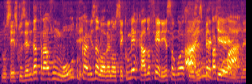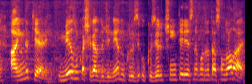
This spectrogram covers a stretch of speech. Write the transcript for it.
Não sei se o Cruzeiro ainda traz um outro camisa nova, a não ser que o mercado ofereça alguma coisa ainda espetacular, querem, né? Ainda querem. Mesmo com a chegada do Dineno, o Cruzeiro tinha interesse na contratação do Alário.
